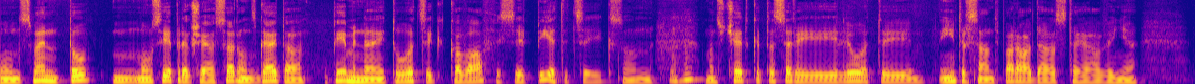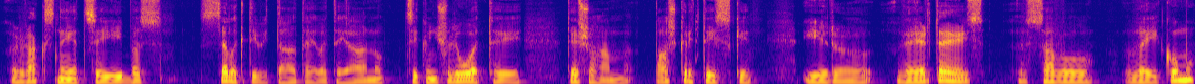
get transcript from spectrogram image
Un, Sven, tu mūsu iepriekšējā sarunas gaitā pieminēja to, cik Kavafis ir pieticīgs. Uh -huh. Man šķiet, ka tas arī ļoti interesanti parādās tajā viņa rakstniecības selektivitātei, vai tajā, nu, cik viņš ļoti tiešām paškritiski ir uh, vērtējis savu veikumu,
